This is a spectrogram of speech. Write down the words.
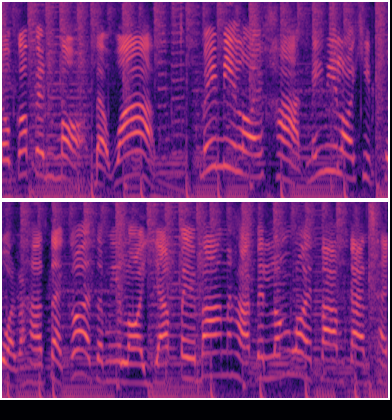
แล้วก็เป็นเบาะแบบว่าไม่มีรอยขาดไม่มีรอยขีดข่วนนะคะ แต่ก็อาจจะมีรอยยับไปบ้างนะคะ เป็นร่องรอยตามการใช้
